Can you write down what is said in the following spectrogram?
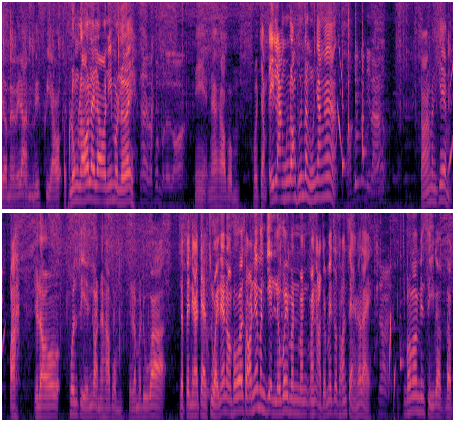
ดิมๆมันไม่ได้มันไม่เฟี้ยว ลงล้ออะไรเราอันนี้หมดเลยใช่เราพ่นหมดเลยล้อนี่นะครับผมโคตรจำไอ้ยลังมึงลองพื้นฝั่งนู้นยังอะลองพื้นก่อนดีล้างตอนนั้นมันเข้มไปเดี๋ยวเราพ่นสีกันก่อนนะครับผมเดี๋ยวเรามาดูว่าจะเป็นยังไงแต่สวยแน่นอนเพราะว่าตอนนี้มันเย็นแล้วเว้ยมันมันมันอาจจะไม่สะท้อนแสงเท่าไหร่ใช่เพราะมันเป็นสีแบบแบบ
